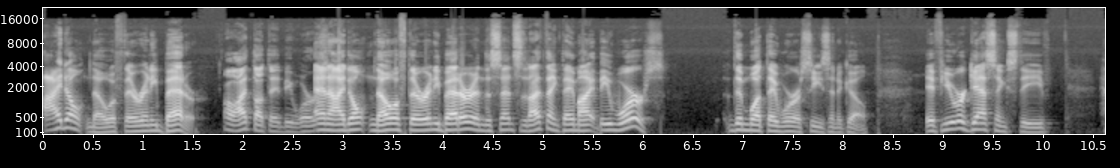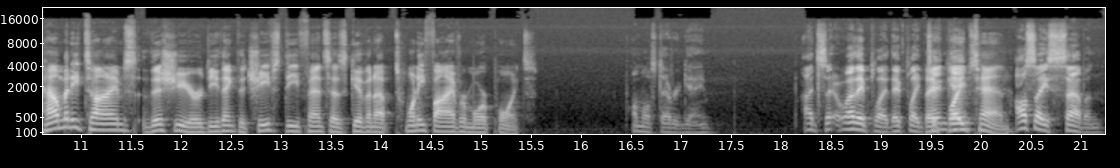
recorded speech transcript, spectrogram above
I don't know if they're any better. Oh, I thought they'd be worse. And I don't know if they're any better in the sense that I think they might be worse than what they were a season ago. If you were guessing, Steve, how many times this year do you think the Chiefs defense has given up 25 or more points? almost every game. I'd say. Well, they played. They played They ten played games. 10. I'll say seven.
